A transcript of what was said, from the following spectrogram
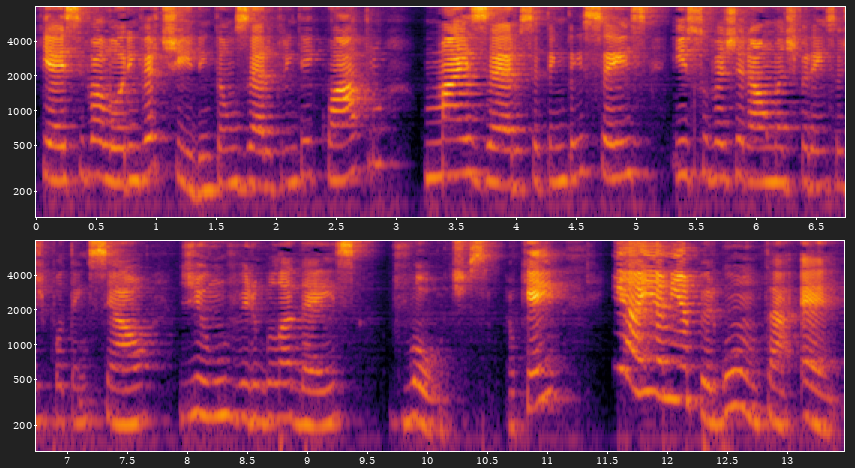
que é esse valor invertido. Então, 0,34 mais 0,76, isso vai gerar uma diferença de potencial de 1,10 volts, ok? E aí a minha pergunta é,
